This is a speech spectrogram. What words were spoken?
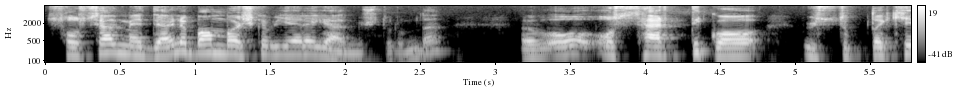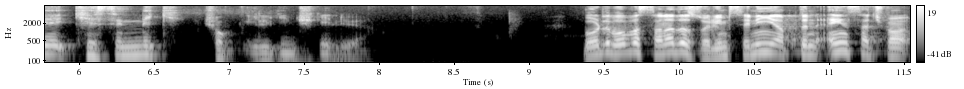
Sosyal medyayla bambaşka bir yere gelmiş durumda. O, o sertlik, o üsluptaki kesinlik çok ilginç geliyor. Bu arada baba sana da sorayım. Senin yaptığın en saçma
